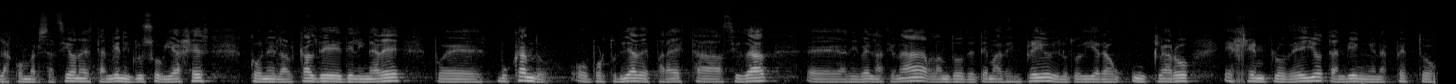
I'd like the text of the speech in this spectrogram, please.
las conversaciones, también incluso viajes con el alcalde de Linares, pues buscando oportunidades para esta ciudad eh, a nivel nacional, hablando de temas de empleo, y el otro día era un, claro ejemplo de ello, también en aspectos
